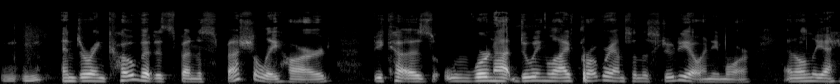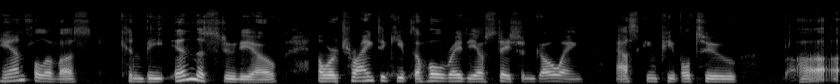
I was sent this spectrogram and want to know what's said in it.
hmm And during COVID, it's been especially hard because we're not doing live programs in the studio anymore. And only a handful of us can be in the studio. And we're trying to keep the whole radio station going, asking people to uh,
